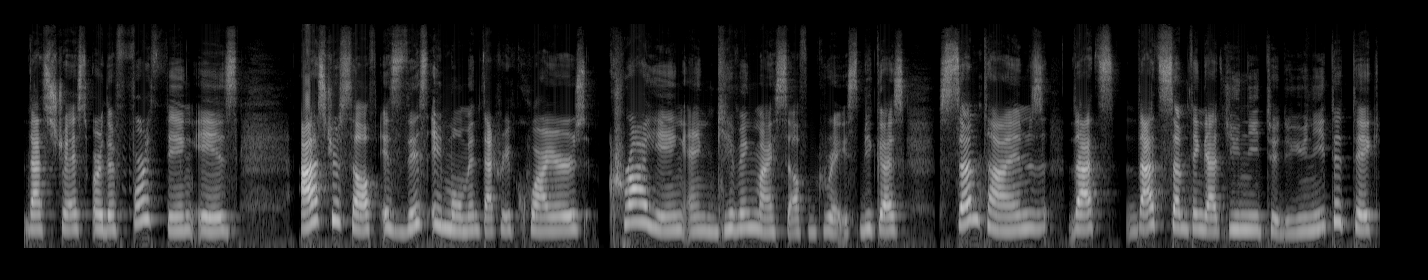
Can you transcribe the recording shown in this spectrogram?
that stress. Or the fourth thing is ask yourself is this a moment that requires crying and giving myself grace because sometimes that's that's something that you need to do you need to take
